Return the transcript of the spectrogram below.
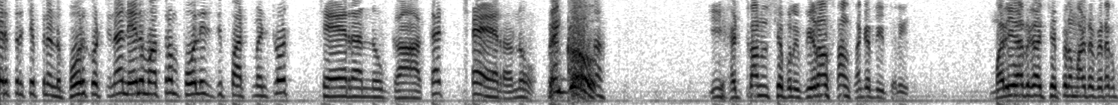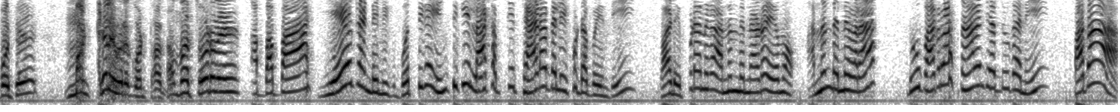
చరిత్ర చెప్పి నన్ను బోరు కొట్టినా నేను మాత్రం పోలీస్ డిపార్ట్మెంట్లో చేరను. గాక చేరను వెంకు ఈ హెడ్ కానిస్టేబుల్ వీరాసాన్ సంగతి తెలియదు. మర్యాదగా చెప్పిన మాట వినకపోతే మక్కలు వినగొట్టాను అమ్మా చూడవే. అబ్బబ్బా ఏమిటండి మీకు బొత్తిగా ఇంటికి లాకప్కి తేడా తెలియకుండా పోయింది? వాడు ఎప్పుడనగా అన్నం తిన్నాడో ఏమో. అన్నం తిన్నవరా? నువ్వు పదరా స్నానం చేద్దు గాని. పదా.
